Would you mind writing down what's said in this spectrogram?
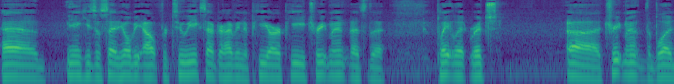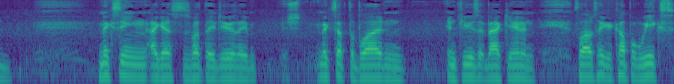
uh, the Yankees have said he'll be out for two weeks after having a PRP treatment. That's the platelet rich uh, treatment. The blood mixing, I guess, is what they do. They mix up the blood and infuse it back in, and so that'll take a couple weeks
